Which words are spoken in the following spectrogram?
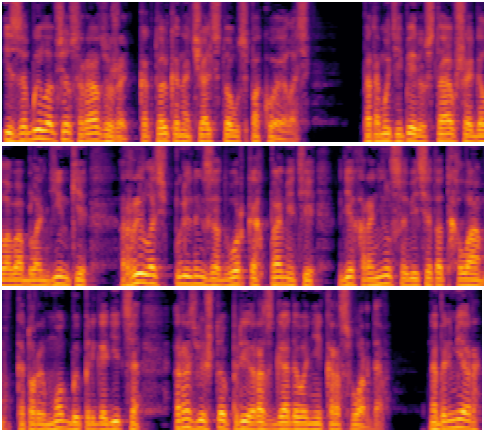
и забыла все сразу же, как только начальство успокоилось. Потому теперь уставшая голова блондинки рылась в пыльных задворках памяти, где хранился весь этот хлам, который мог бы пригодиться разве что при разгадывании кроссвордов. Например,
